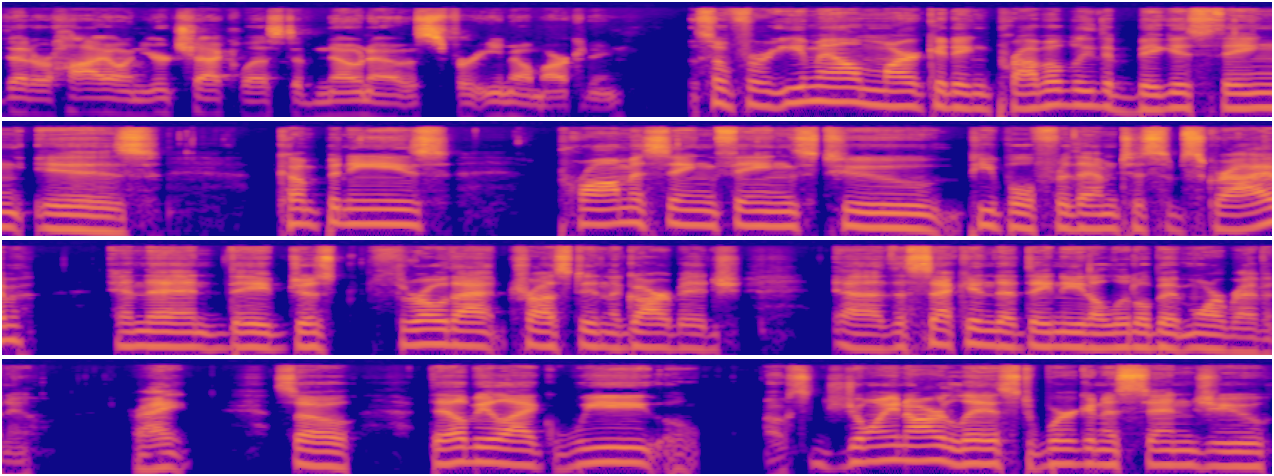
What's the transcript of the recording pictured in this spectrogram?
that are high on your checklist of no nos for email marketing? So for email marketing, probably the biggest thing is companies promising things to people for them to subscribe and then they just throw that trust in the garbage uh, the second that they need a little bit more revenue, right? So they'll be like, "We join our list. We're going to send you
